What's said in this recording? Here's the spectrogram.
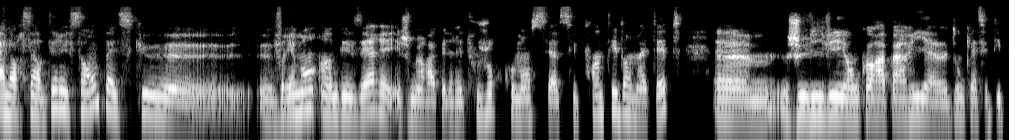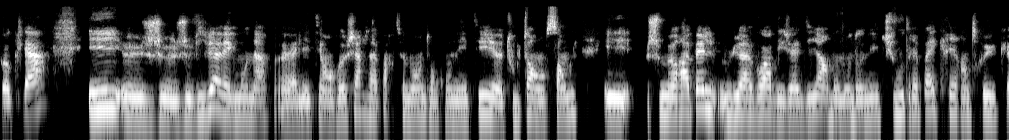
Alors c'est intéressant parce que euh, euh, vraiment un désert, et je me rappellerai toujours comment c'est assez pointé dans ma tête. Euh, je vivais encore à Paris donc à cette époque-là et je, vivais avec Mona. elle était en recherche d'appartement donc on était tout le temps ensemble. Et je me rappelle lui avoir déjà dit à un moment donné, tu voudrais pas écrire un truc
